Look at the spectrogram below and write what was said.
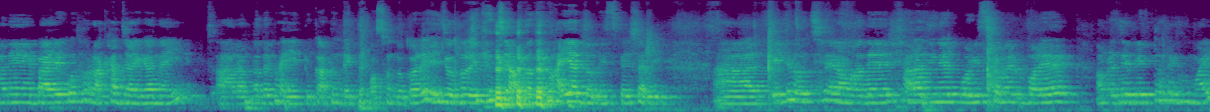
মানে বাইরে কোথাও রাখার জায়গা নাই আর আপনাদের ভাই একটু কার্টুন দেখতে পছন্দ করে এই জন্য রেখেছি আপনাদের ভাইয়ার জন্য স্পেশালি আর এটা হচ্ছে আমাদের সারাদিনের পরিশ্রমের পরে আমরা যে বেডটাতে ঘুমাই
